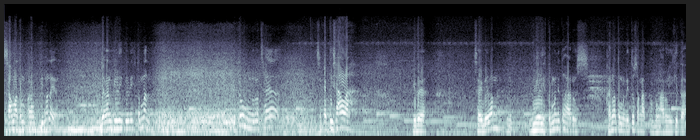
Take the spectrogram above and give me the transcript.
sama tem eh, gimana ya? Jangan pilih-pilih teman. Itu menurut saya seperti salah. Gitu ya. Saya bilang milih teman itu harus karena teman itu sangat mempengaruhi kita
